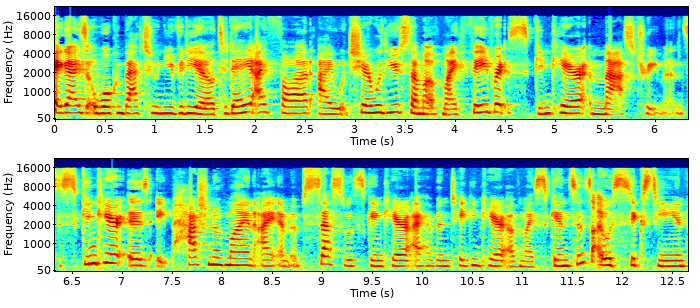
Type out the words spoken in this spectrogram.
Hey guys, welcome back to a new video. Today I thought I would share with you some of my favorite skincare mask treatments. Skincare is a passion of mine. I am obsessed with skincare. I have been taking care of my skin since I was 16.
